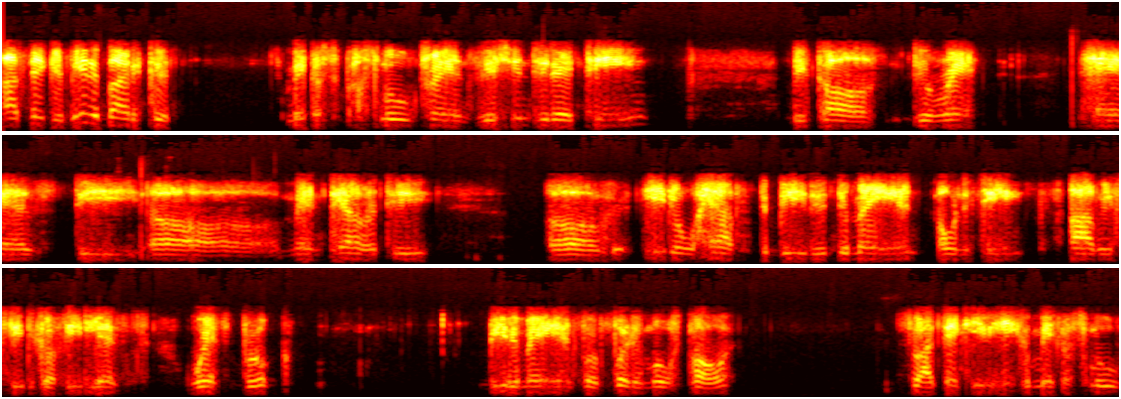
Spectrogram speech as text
I think if anybody could make a, a smooth transition to that team, because Durant has the uh, mentality uh, he don't have to be the, the man on the team, obviously, because he lets Westbrook be the man for, for the most part. So I think he, he can make a smooth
